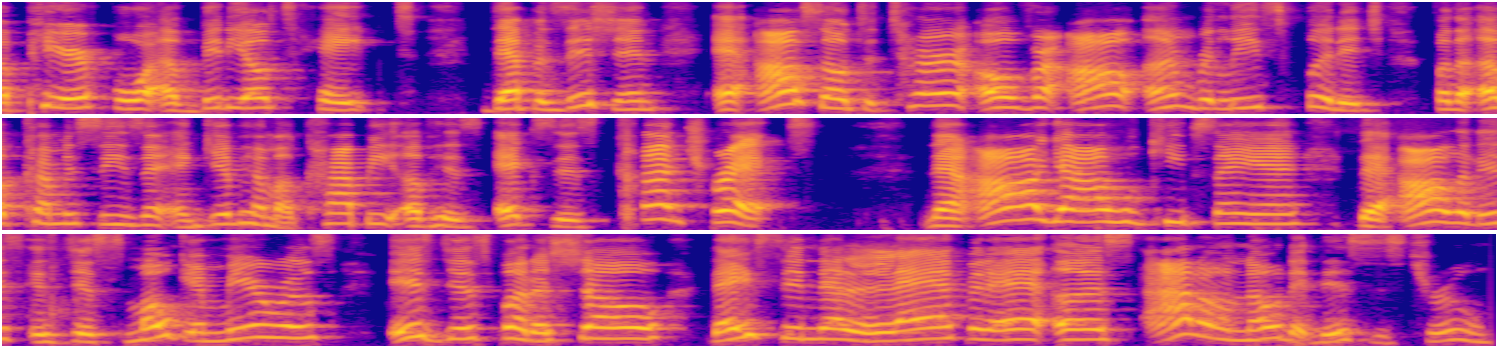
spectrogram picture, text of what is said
appear for a videotaped deposition and also to turn over all unreleased footage for the upcoming season and give him a copy of his ex's contract. Now, all y'all who keep saying that all of this is just smoke and mirrors, it's just for the show. They sitting there laughing at us. I don't know that this is true.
